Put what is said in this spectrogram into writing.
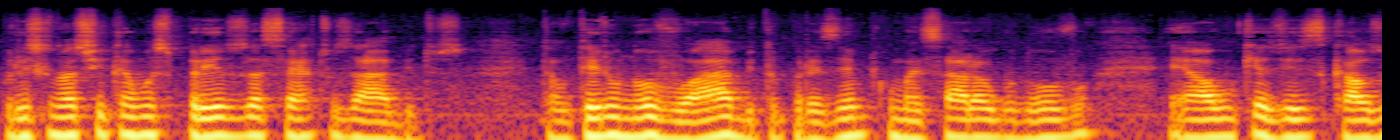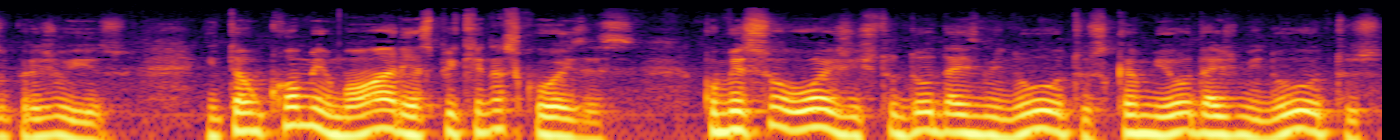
Por isso que nós ficamos presos a certos hábitos. Então, ter um novo hábito, por exemplo, começar algo novo, é algo que às vezes causa prejuízo. Então, comemore as pequenas coisas. Começou hoje, estudou 10 minutos, caminhou 10 minutos,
